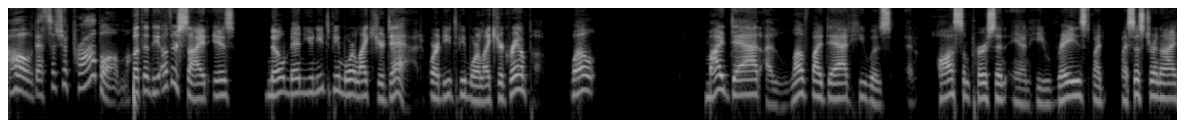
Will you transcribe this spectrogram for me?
Oh, that's such a problem. But then the other side is no, men, you need to be more like your dad or need to be more like your grandpa. Well, my dad, I love my dad. He was an awesome person and he raised my my sister and I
